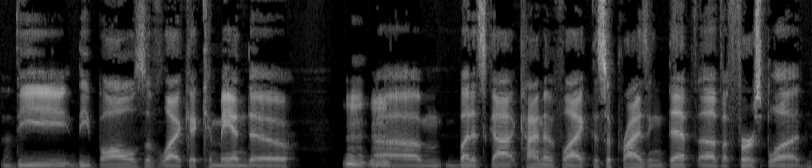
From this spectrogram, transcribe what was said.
the the balls of like a commando, Mhm. um, but it's got kind of like the surprising depth of a First Blood.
